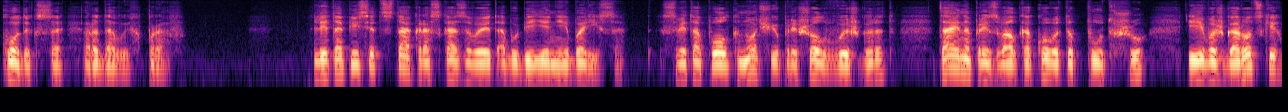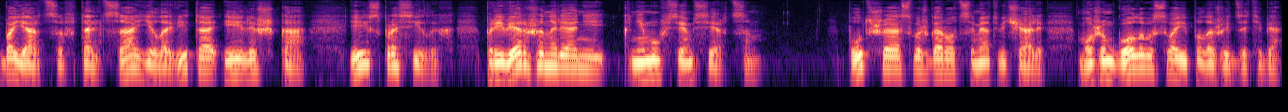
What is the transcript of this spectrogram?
кодекса родовых прав? Летописец так рассказывает об убиении Бориса. Святополк ночью пришел в Вышгород, тайно призвал какого-то путшу и вышгородских боярцев Тальца, Еловита и Лешка, и спросил их, привержены ли они к нему всем сердцем. Путша с вышгородцами отвечали, «Можем головы свои положить за тебя».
